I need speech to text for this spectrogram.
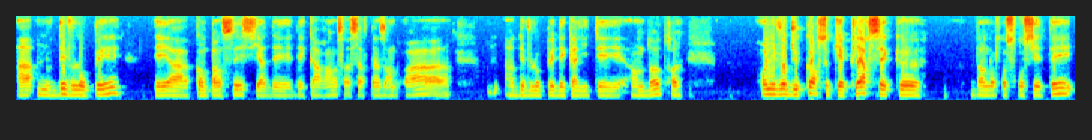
à nous développer et à compenser s'il y a des, carences à certains endroits, à développer des qualités en d'autres. Au niveau du corps, ce qui est clair, c'est que dans notre société,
